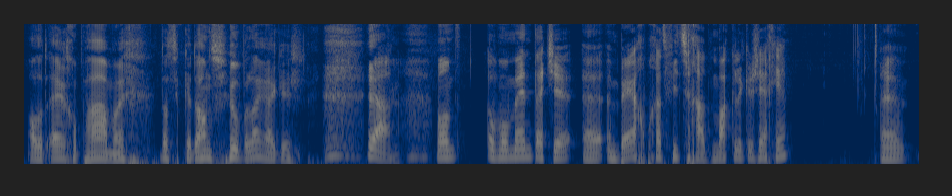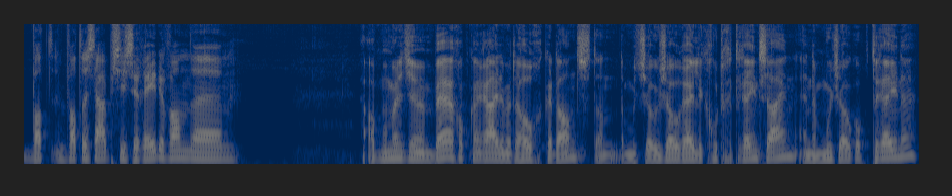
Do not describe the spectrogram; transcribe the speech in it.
altijd erg op hamer dat de cadans heel belangrijk is. Ja, want op het moment dat je eh, een berg op gaat fietsen, gaat het makkelijker, zeg je. Wat, wat is daar precies de reden van? Ehm, Ja, op het moment dat je een berg op kan rijden met een hoge cadans, dan, dan moet je sowieso redelijk goed getraind zijn. En dan moet je ook op trainen.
